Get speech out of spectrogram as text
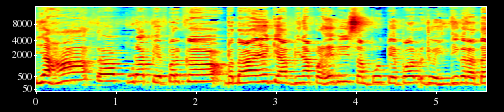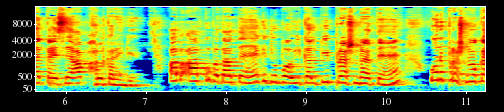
यहाँ पूरा पेपर का बताए हैं कि आप बिना पढ़े भी संपूर्ण पेपर जो हिंदी का रहता है, कैसे आप हल करेंगे? अब आपको बताते हैं कि जो बहुविकल्पी प्रश्न रहते हैं, उन प्रश्नों का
